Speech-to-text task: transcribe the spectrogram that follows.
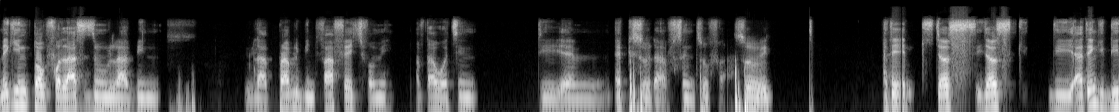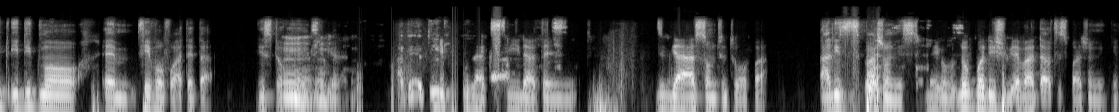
making top for last season would have been would have probably been far fetched for me after watching the um, episode I've seen so far. So it, I think it's just it just the I think it did it did more um favor for Arteta this documentary. mm. Yeah. I thi- I think People like see that um, this guy has something to offer. At least his passion is nobody should ever doubt his passion again.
